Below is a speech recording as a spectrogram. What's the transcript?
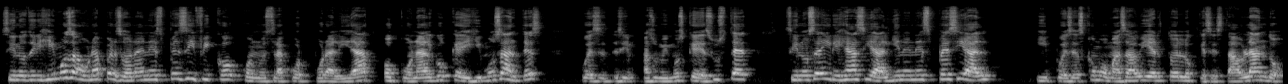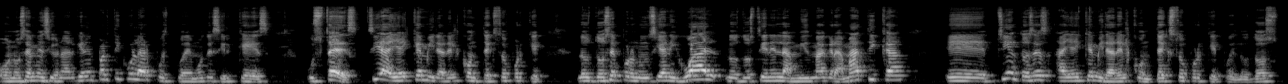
Si nos dirigimos a una persona en específico con nuestra corporalidad o con algo que dijimos antes, pues asumimos que es usted. Si no se dirige hacia alguien en especial y pues es como más abierto de lo que se está hablando o no se menciona a alguien en particular, pues podemos decir que es ustedes. Sí, ahí hay que mirar el contexto porque los dos se pronuncian igual, los dos tienen la misma gramática, eh, sí, entonces ahí hay que mirar el contexto porque pues los dos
